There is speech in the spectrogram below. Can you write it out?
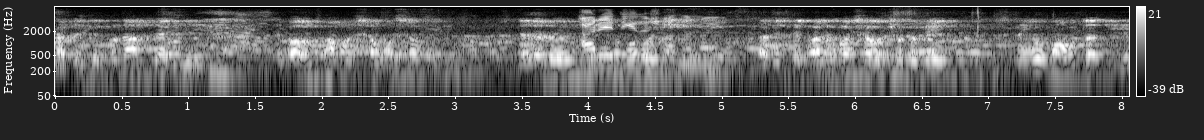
তাদেরকে প্রণাম জানিয়ে এবং আমার সমস্যাকে যারা রয়েছে। তাদেরকে ভালোবাসা ও ছোটদের স্নেহ মমতা দিয়ে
